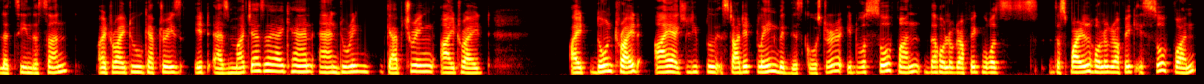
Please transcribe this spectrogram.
let's see in the sun I try to capture it as much as I can and during capturing I tried I don't tried I actually pl started playing with this coaster it was so fun the holographic was the spiral holographic is so fun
